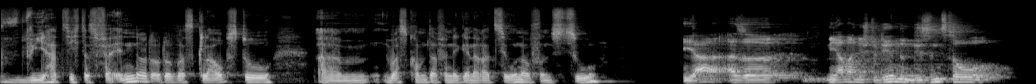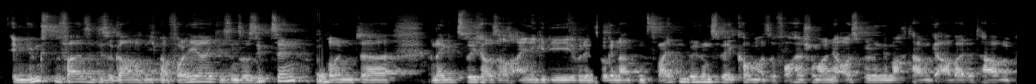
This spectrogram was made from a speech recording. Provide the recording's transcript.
wie hat sich das verändert oder was glaubst du, ähm, was kommt da für eine Generation auf uns zu? Ja, also ja, meine Studierenden, die sind so im jüngsten Fall sind die sogar noch nicht mal volljährig, die sind so 17 oh. und, äh, und dann gibt es durchaus auch einige, die über den sogenannten zweiten Bildungsweg kommen, also vorher schon mal eine Ausbildung gemacht haben, gearbeitet haben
